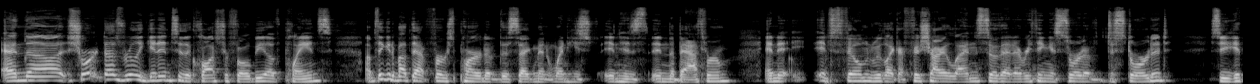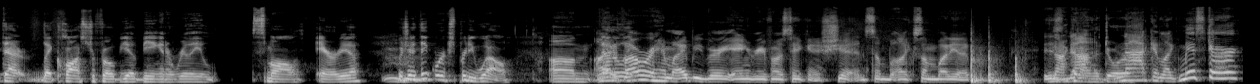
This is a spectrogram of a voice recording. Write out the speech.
And the short does really get into the claustrophobia of planes. I'm thinking about that first part of the segment when he's in his in the bathroom, and it, it's filmed with like a fisheye lens, so that everything is sort of distorted. So you get that like claustrophobia of being in a really small area, which I think works pretty well. Um, I, if only, I were him, I'd be very angry if I was taking a shit and some like somebody like, is Knocking on the door. knocking like Mister,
